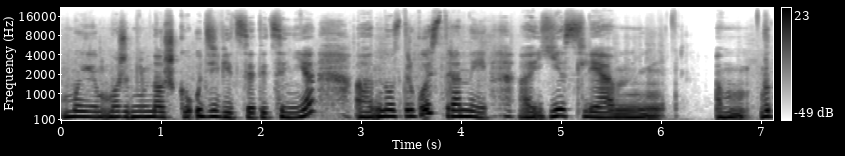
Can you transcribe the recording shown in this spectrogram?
мы можем немножко удивиться этой цене, а, но с другой стороны, э, если вот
